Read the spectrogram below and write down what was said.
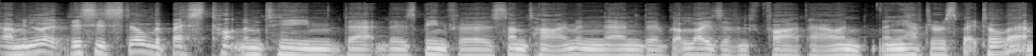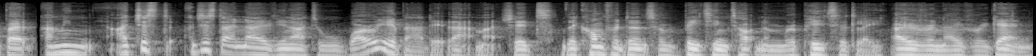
I mean, look, this is still the best Tottenham team that there's been for some time, and and they've got loads of firepower, and, and you have to respect all that. But I mean, I just I just don't know if United will worry about it that much. It's the confidence of beating Tottenham repeatedly over and over again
